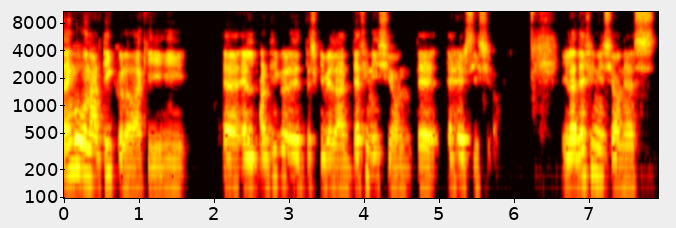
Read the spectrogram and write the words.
tengo un artículo aquí y eh, el artículo describe la definición de ejercicio. Y la definición es,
